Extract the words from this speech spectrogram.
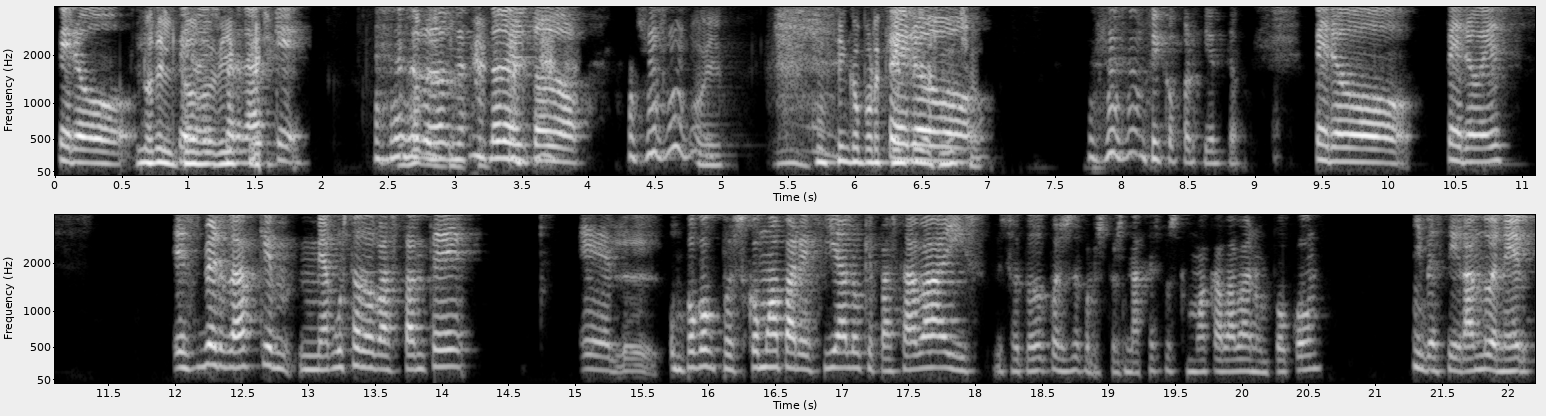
pero, No del pero todo, es dice. verdad que... no, del todo. Un 5% ya es pero mucho. un 5%. Pero, pero es, es verdad que me ha gustado bastante el, un poco pues cómo aparecía lo que pasaba y sobre todo pues eso con los personajes, pues cómo acababan un poco investigando en él.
